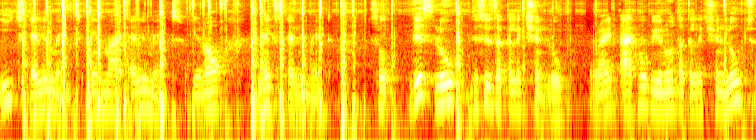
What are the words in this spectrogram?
each element in my element you know next element so this loop this is a collection loop right? I hope you know the collection loops.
